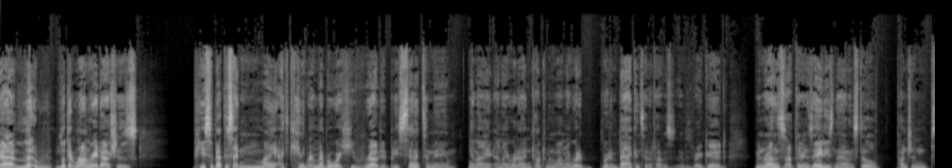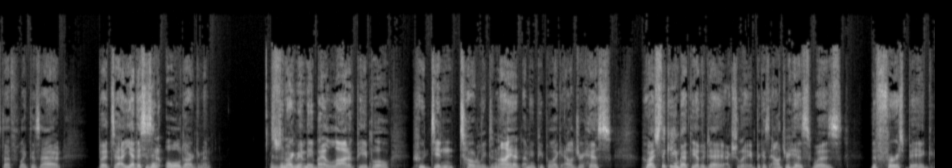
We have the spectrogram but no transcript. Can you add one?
uh, lo- look at Ron Radosh's piece about this. I might I can't even remember where he wrote it, but he sent it to me, and I and I wrote. I hadn't talked to him in a while, and I wrote it, wrote him back and said I thought it was it was very good. I mean, Ron's up there in his eighties now and still punching stuff like this out. But uh, yeah, this is an old argument. This was an argument made by a lot of people who didn't totally deny it. I mean, people like Alger Hiss, who I was thinking about the other day, actually, because Alger Hiss was the first big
